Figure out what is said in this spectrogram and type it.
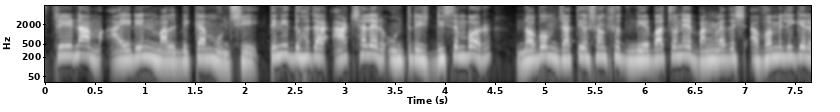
স্ত্রীর নাম আইরিন মালবিকা মুন্সি। তিনি দু হাজার আট সালের উনত্রিশ ডিসেম্বর নবম জাতীয় সংসদ নির্বাচনে বাংলাদেশ আওয়ামী লীগের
